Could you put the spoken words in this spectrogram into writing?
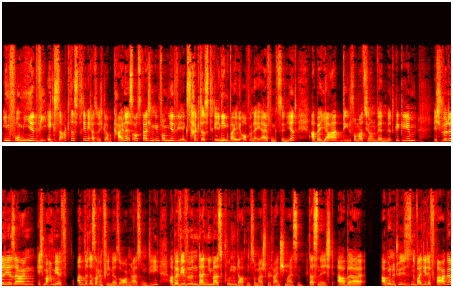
informiert, wie exakt das Training, also ich glaube, keiner ist ausreichend informiert, wie exakt das Training bei OpenAI funktioniert. Aber ja, die Informationen werden mitgegeben. Ich würde dir sagen, ich mache mir andere Sachen viel mehr Sorgen als um die. Aber wir würden da niemals Kundendaten zum Beispiel reinschmeißen. Das nicht. Aber, aber natürlich ist es eine valide Frage.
